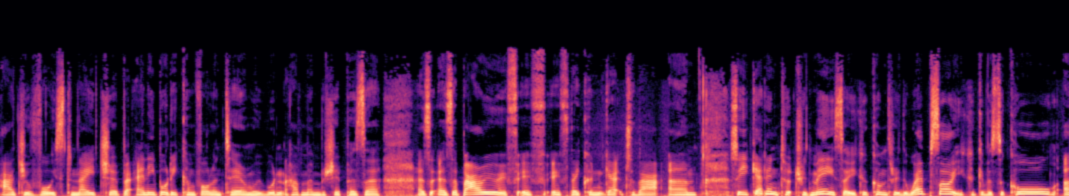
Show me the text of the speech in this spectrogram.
add your voice to nature. But anybody can volunteer, and we wouldn't have membership as a as, as a barrier if, if if they couldn't get to that. Um, so you get in touch with me. So you could come through the website. You could give us a call. Um,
